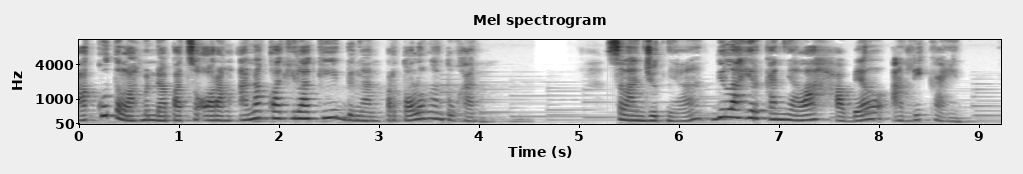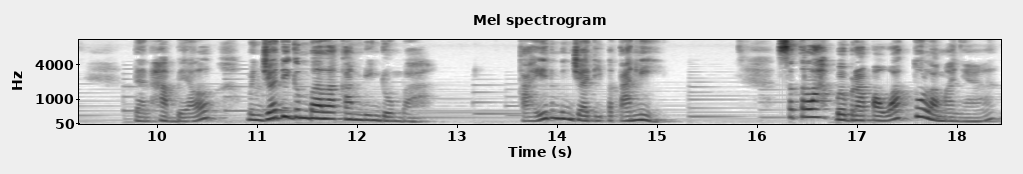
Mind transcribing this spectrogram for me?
"Aku telah mendapat seorang anak laki-laki dengan pertolongan Tuhan." Selanjutnya dilahirkannyalah Habel adik Kain. Dan Habel menjadi gembala kambing domba. Kain menjadi petani. Setelah beberapa waktu lamanya,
